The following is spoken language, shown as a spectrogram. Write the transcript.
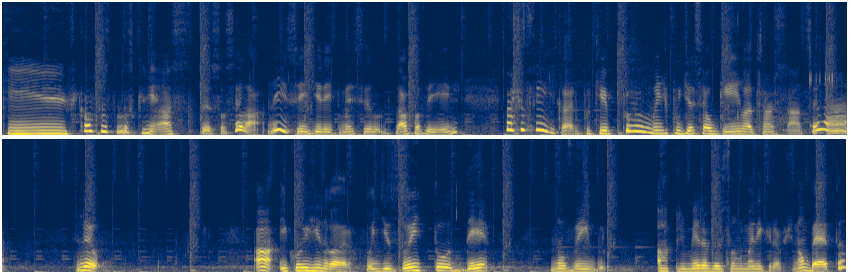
que ficava assustando as crianças, pessoas, sei lá, nem sei direito, mas sei dá pra ver ele. Eu acho fake, cara, porque provavelmente podia ser alguém lá disfarçado, sei lá. Entendeu? Ah, e corrigindo, galera, foi 18 de novembro a primeira versão do Minecraft, não beta,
